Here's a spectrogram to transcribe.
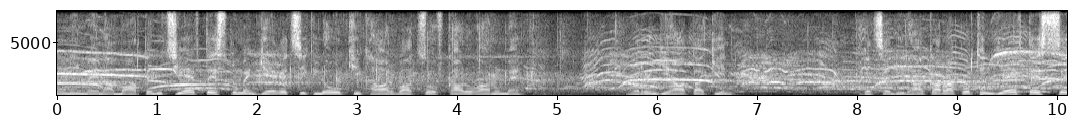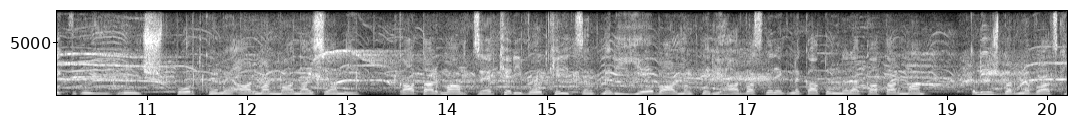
ունի մենամարտելուց եւ տեսնում են գեղեցիկ լոուքիկ հարվածով կարողանում է ռինգի հատակին գցել իր հակառակորդին եւ տեսեք ինչ պորտքում է Արման Մանասյանի կատարմամբ ձերքերի, ոտքերի, ծնկների եւ արմունկների հարվածներ ենք նկատում նրա կատարմամբ կլինչ բռնվածք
